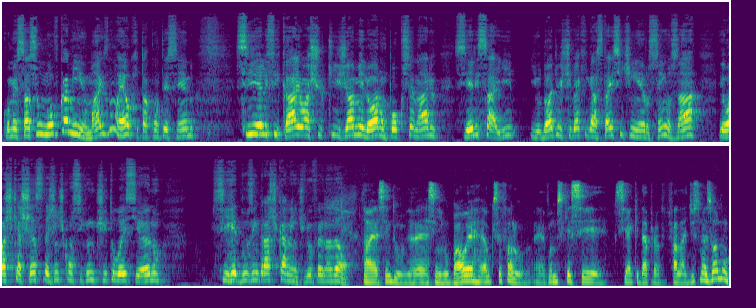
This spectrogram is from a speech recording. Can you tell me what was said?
começasse um novo caminho. Mas não é o que está acontecendo. Se ele ficar, eu acho que já melhora um pouco o cenário. Se ele sair e o Dodgers tiver que gastar esse dinheiro sem usar, eu acho que a chance da gente conseguir um título esse ano se reduzem drasticamente, viu, Fernandão? Não, é sem dúvida. É assim, o Bauer é o que você falou. É, vamos esquecer se é que dá para falar disso, mas vamos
